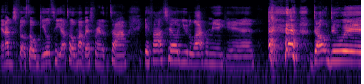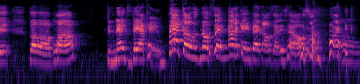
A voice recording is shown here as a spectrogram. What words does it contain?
And i just felt so guilty. I told my best friend at the time if i tell you to lie for me again don't do it. Blah blah blah the next day i came back. I was no the same night i came back i was at his house. Like, Oh.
